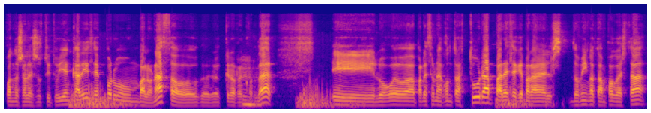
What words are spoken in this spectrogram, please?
cuando se le sustituye en Cádiz es por un balonazo, creo recordar. y luego aparece una contractura, parece que para el domingo tampoco está,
